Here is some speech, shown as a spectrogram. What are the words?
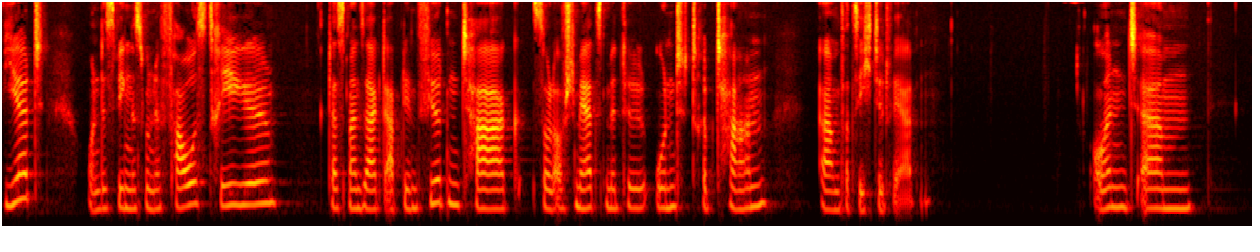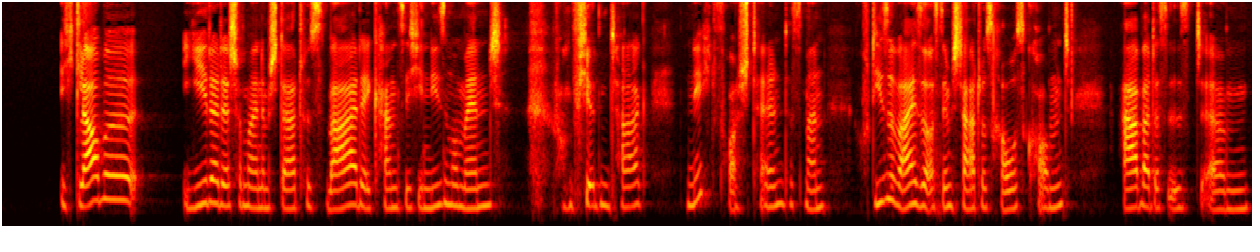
wird. Und deswegen ist so eine Faustregel, dass man sagt, ab dem vierten Tag soll auf Schmerzmittel und Triptan ähm, verzichtet werden. Und ähm, ich glaube, jeder, der schon mal in einem Status war, der kann sich in diesem Moment vom vierten Tag nicht vorstellen, dass man auf diese Weise aus dem Status rauskommt. Aber das ist ähm,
